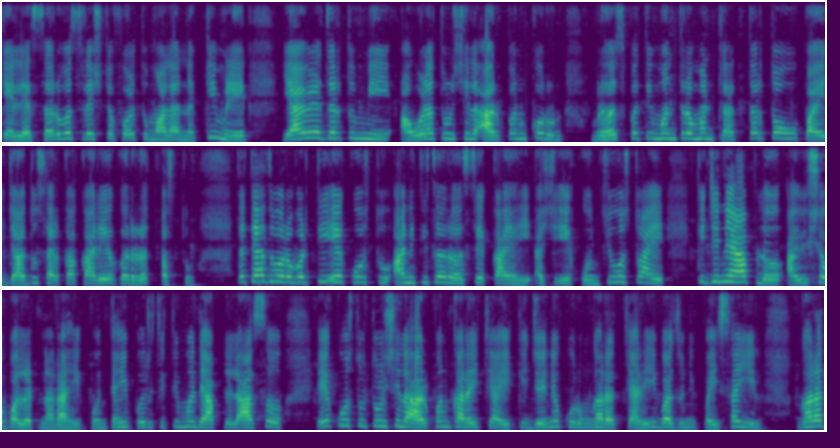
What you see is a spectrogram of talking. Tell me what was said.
केल्यास सर्वश्रेष्ठ फळ तुम्हाला नक्की मिळेल. यावेळी जर तुम्ही आवळा तुळशीला अर्पण करून बृहस्पती मंत्र म्हटलात तर तो उपाय जादूसारखा कार्य करत असतो. तर त्याचबरोबर ती एक वस्तू आणि तिचं रहस्य काय आहे अशी एक कोणती वस्तू आहे की जिने आपलं आयुष्य पलटणार आहे? कोणत्याही परिस्थितीमध्ये आपल्याला असं एक वस्तू तुळशीला अर्पण करायची आहे की जेणेकरून घरात चारही बाजूनी पैसा येईल. घरात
